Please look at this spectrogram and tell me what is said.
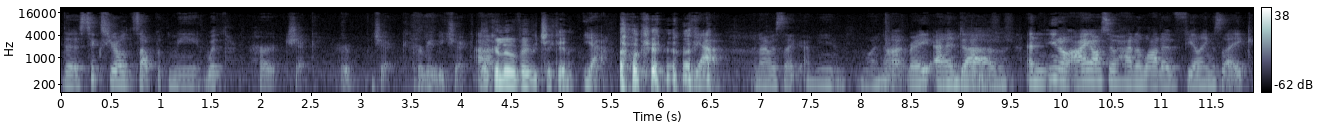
the six year old slept with me with her chick, her chick, her baby chick. like Um, a little baby chicken. yeah Okay. yeah and i was like i mean why not right? And um and you know i also had a lot of feelings like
